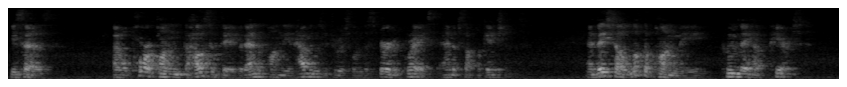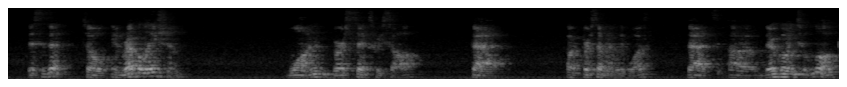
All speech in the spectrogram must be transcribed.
He says, I will pour upon the house of David and upon the inhabitants of Jerusalem the spirit of grace and of supplications. And they shall look upon me whom they have pierced. This is it. So in Revelation 1, verse 6, we saw that, or verse 7, I believe it was, that uh, they're going to look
